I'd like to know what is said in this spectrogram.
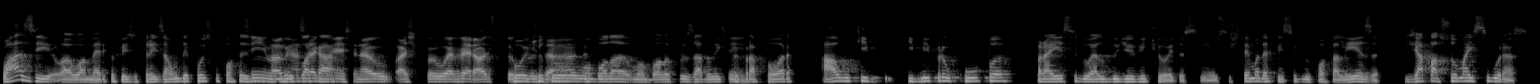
Quase o América fez o 3 a 1 depois que o Fortaleza Sim, logo na placar. sequência, né? Eu acho que foi o Everaldo que chutou Foi, chutou cruzado. uma bola, uma bola cruzada ali que foi Sim. para fora. Algo que, que me preocupa para esse duelo do dia 28. Assim, o sistema defensivo do Fortaleza já passou mais segurança.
